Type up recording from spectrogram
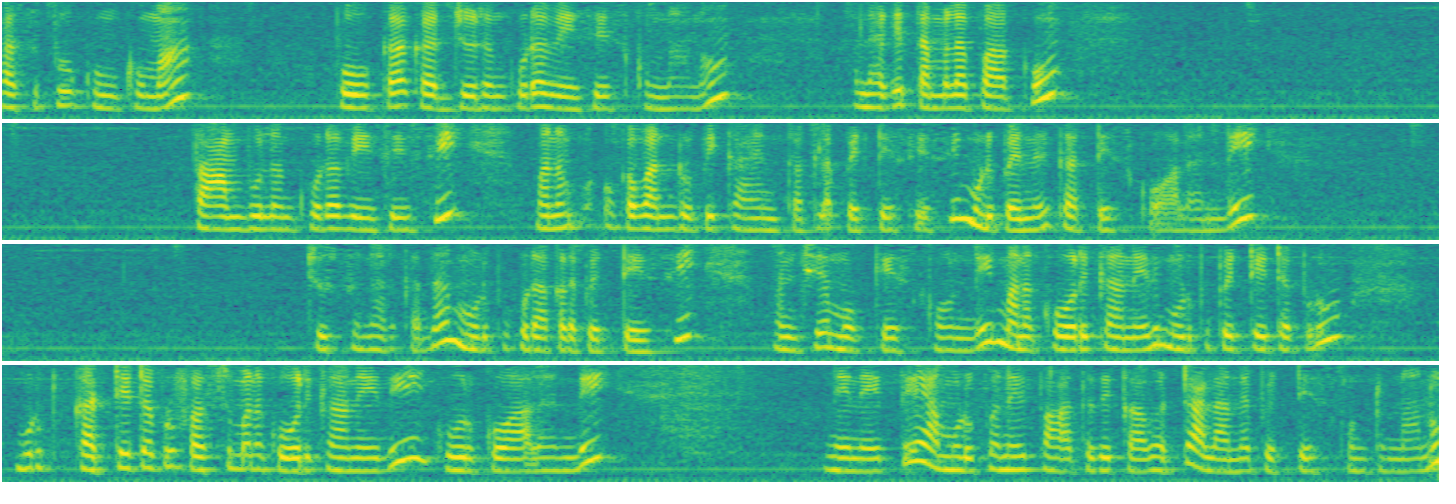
పసుపు కుంకుమ పోక ఖర్జూరం కూడా వేసేసుకున్నాను. అలాగే తమలపాకు తాంబూలం కూడా వేసేసి మనం ఒక వన్ రూపీ కాయిన్ కట్లా పెట్టేసేసి ముడిపోయినది అనేది కట్టేసుకోవాలండి. చూస్తున్నారు కదా ముడుపు కూడా అక్కడ పెట్టేసి మంచిగా మొక్కేసుకోండి. మన కోరిక అనేది ముడుపు పెట్టేటప్పుడు ముడుపు కట్టేటప్పుడు ఫస్ట్ మన కోరిక అనేది కోరుకోవాలండి. నేనైతే ఆ ముడుపు అనేది పాతది కాబట్టి అలానే పెట్టేసుకుంటున్నాను.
